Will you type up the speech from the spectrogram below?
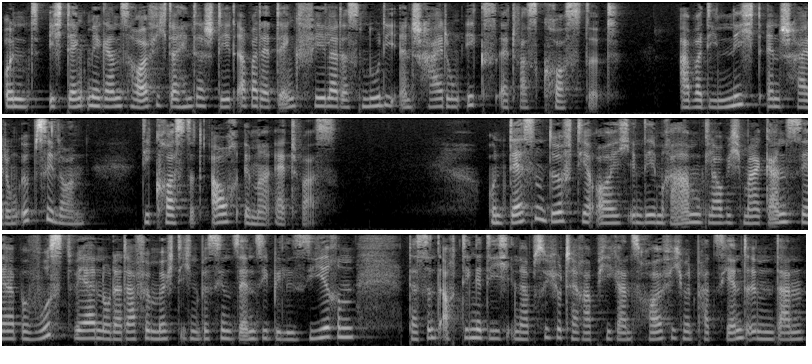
Und ich denke mir ganz häufig, dahinter steht aber der Denkfehler, dass nur die Entscheidung X etwas kostet. Aber die Nicht-Entscheidung Y, die kostet auch immer etwas. Und dessen dürft ihr euch in dem Rahmen, glaube ich, mal ganz sehr bewusst werden oder dafür möchte ich ein bisschen sensibilisieren. Das sind auch Dinge, die ich in der Psychotherapie ganz häufig mit Patientinnen dann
